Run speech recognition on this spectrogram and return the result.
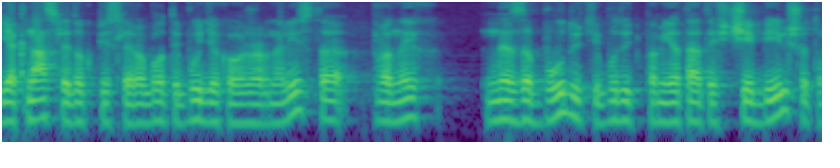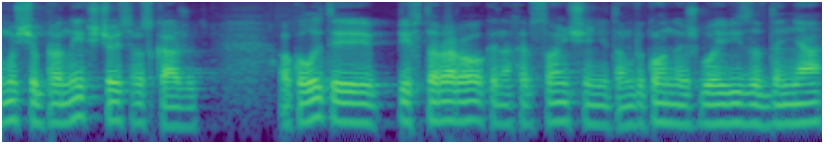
як наслідок після роботи будь-якого журналіста про них не забудуть і будуть пам'ятати ще більше, тому що про них щось розкажуть. А коли ти півтора роки на Херсонщині там виконуєш бойові завдання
